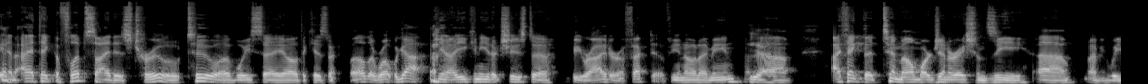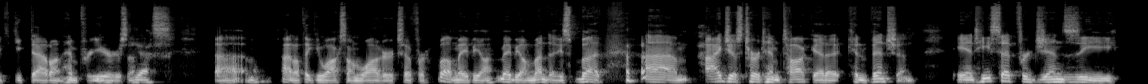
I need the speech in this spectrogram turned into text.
And I think the flip side is true too. Of we say, oh, the kids, are well, they're what we got. You know, you can either choose to be right or effective. You know what I mean? Yeah. Uh, I think that Tim Elmore, Generation Z. Um, I mean, we've geeked out on him for years. And, yes. Um, I don't think he walks on water except for well, maybe on maybe on Mondays. But um, I just heard him talk at a convention, and he said for Gen Z,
